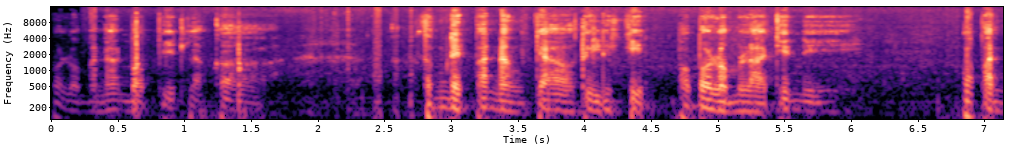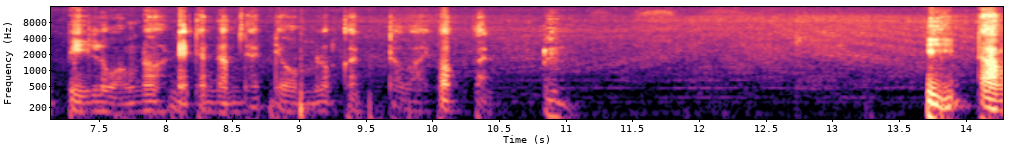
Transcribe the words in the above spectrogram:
บรมนาถบพิตรแล้วก็สมเด็จพระนางเจ้าสิริกิติ์พระบรมราชินีพระพันปีหลวงเนาะเดี๋ยวจะนำญาติโยมลงกันถวายพร้อมกัน อิทัง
